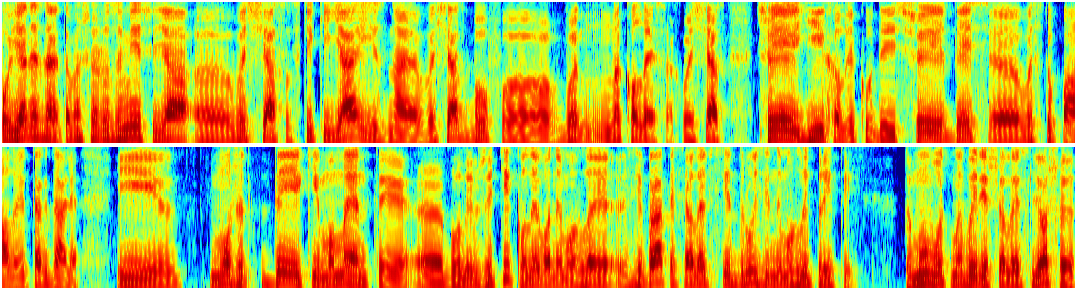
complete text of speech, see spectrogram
О, я не знаю, тому що розумієш, я е, весь час, от скільки я її знаю, весь час був е, в, на колесах. Весь час чи їхали кудись, чи десь е, виступали і так далі. І може деякі моменти е, були в житті, коли вони могли зібратися, але всі друзі не могли прийти. Тому от ми вирішили з Льошею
